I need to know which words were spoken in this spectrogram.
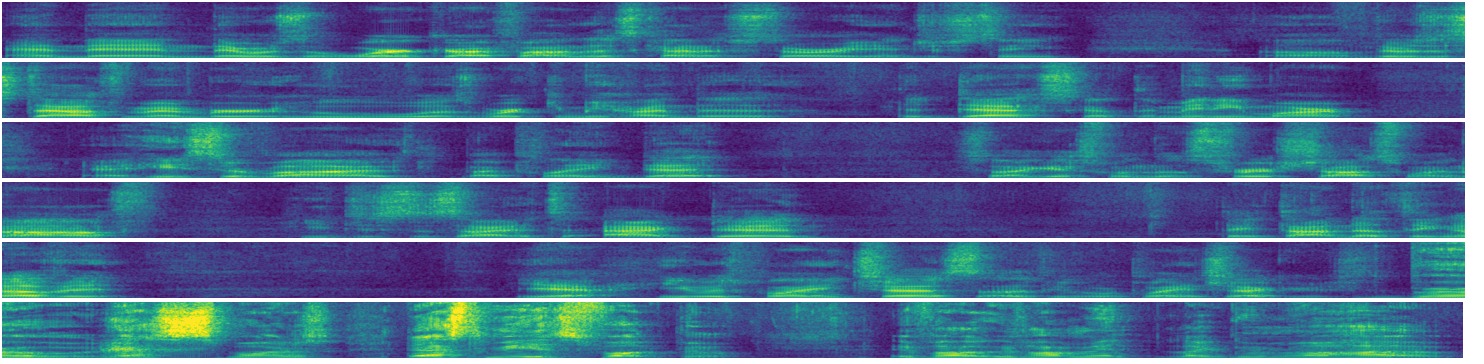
And then there was a worker. I found this kind of story interesting. Um, there was a staff member who was working behind the, the desk at the mini mart, and he survived by playing dead. So I guess when those first shots went off, he just decided to act dead. They thought nothing of it. Yeah, he was playing chess. Other people were playing checkers. Bro, that's smart. as- That's me as fuck though. If I if I'm in like remember how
